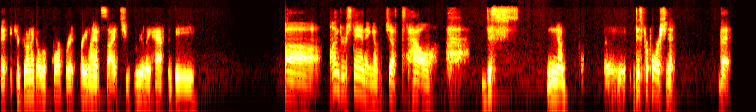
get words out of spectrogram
that if you're going to go with corporate freelance sites, you really have to be uh, understanding of just how dis, you know, disproportionate that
